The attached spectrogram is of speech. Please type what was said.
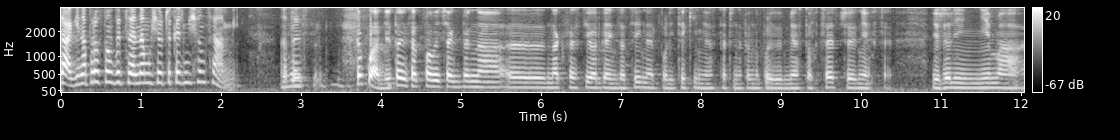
tak, i na prostą wycenę musiał czekać miesiącami. No to jest, Dokładnie, to jest odpowiedź jakby na, y, na kwestie organizacyjne, polityki miasta, czy na pewno miasto chce, czy nie chce. Jeżeli nie ma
